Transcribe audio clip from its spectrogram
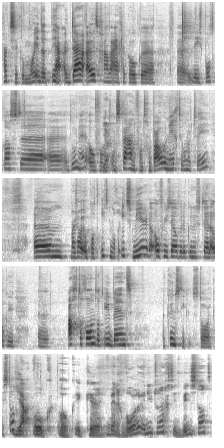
Hartstikke mooi. En dat, ja, uit daaruit gaan we eigenlijk ook... Uh, uh, deze podcast uh, uh, doen hè, over ja. het ontstaan van het gebouw in 1902. Um, maar zou je ook wat iets, nog iets meer over jezelf willen kunnen vertellen? Ook uw achtergrond, wat u bent kunsthistoricus, toch? Ja, ook. ook. Ik ben geboren in Utrecht, in de binnenstad.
